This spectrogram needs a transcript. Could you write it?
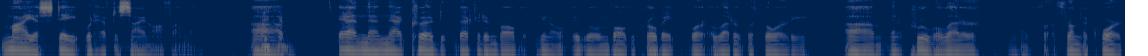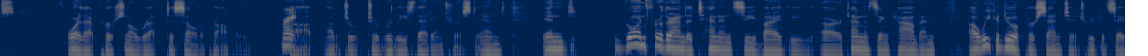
my estate would have to sign off on that. Um, Okay. And then that could that could involve you know it will involve the probate court, a letter of authority, um, an approval letter, you know, f- from the courts for that personal rep to sell the property, Right. uh, um, to to release that interest, and and going further on the tenancy by the our tenants in common, uh, we could do a percentage. We could say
